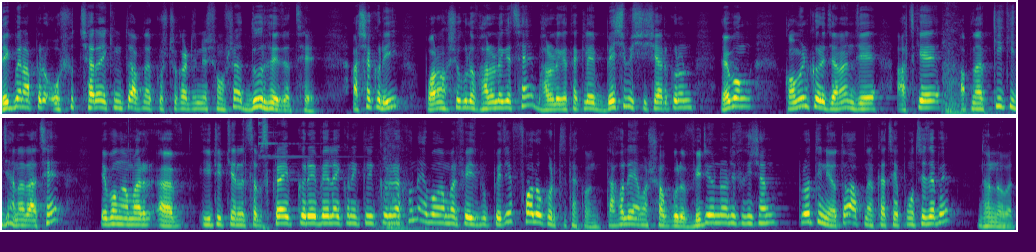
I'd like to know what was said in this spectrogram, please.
দেখবেন আপনার ওষুধ ছাড়াই কিন্তু আপনার কোষ্ঠকাঠিন্যের সমস্যা দূর হয়ে যাচ্ছে। আশা করি পরামর্শগুলো ভালো লেগেছে। ভালো লেগে থাকলে বেশি বেশি শেয়ার করুন এবং কমেন্ট করে জানান যে আজকে আপনার কি কি জানার আছে। এবং আমার ইউটিউব চ্যানেল সাবস্ক্রাইব করে বেল আইকনে ক্লিক করে রাখুন এবং আমার ফেসবুক পেজে ফলো করতে থাকুন। তাহলে আমার সবগুলো ভিডিও নোটিফিকেশান প্রতিনিয়ত আপনার কাছে পৌঁছে যাবে। ধন্যবাদ।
